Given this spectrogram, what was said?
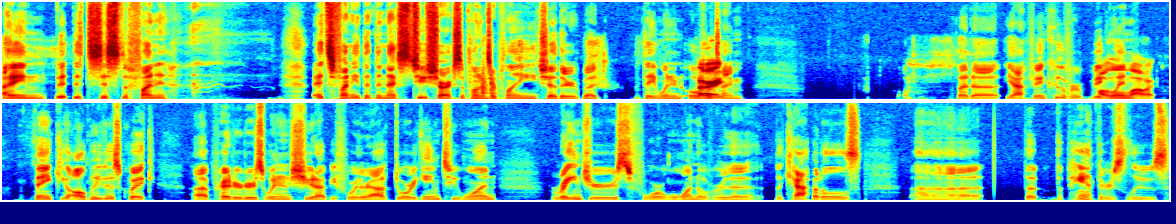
I mean, it, it's just the fun. It's funny that the next two Sharks opponents are playing each other, but they win in right. overtime. But uh, yeah, Vancouver big I'll win. allow it. Thank you. I'll be this quick. Uh, Predators win in a shootout before their outdoor game 2 1. Rangers 4 1 over the, the Capitals. Uh, the the Panthers lose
